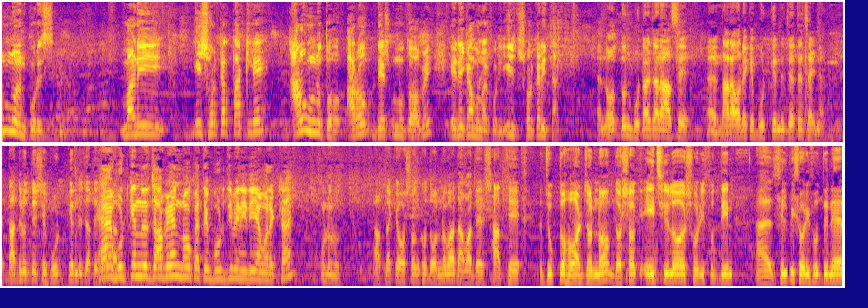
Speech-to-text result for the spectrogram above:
উন্নয়ন করেছে মানে এই সরকার থাকলে আরও উন্নত আরও দেশ উন্নত হবে এটাই কামনা করি। এই সরকারি তাক নতুন ভোটার যারা আছে তারা অনেকে ভোট কেন্দ্রে যেতে চায় না। তাদের উদ্দেশ্যে ভোট কেন্দ্রে যাতে হ্যাঁ ভোট কেন্দ্রে যাবেন নৌকাতে ভোট দিবেন এটাই আমার একটা অনুরোধ। আপনাকে অসংখ্য ধন্যবাদ আমাদের সাথে যুক্ত হওয়ার জন্য। দর্শক এই ছিল শরীফুদ্দিন আহ, শরীফ উদ্দিনের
